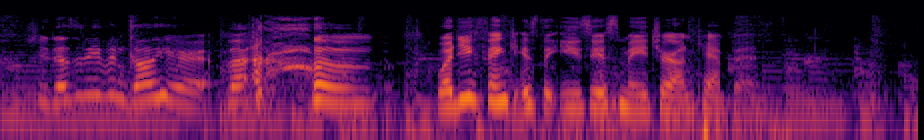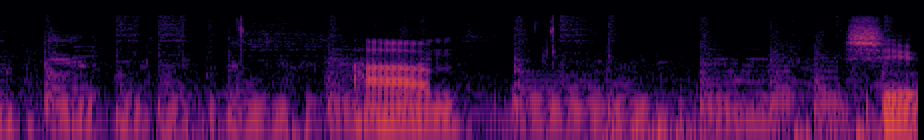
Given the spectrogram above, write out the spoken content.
she doesn't even go here, but um What do you think is the easiest major on campus? Um, shoot.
